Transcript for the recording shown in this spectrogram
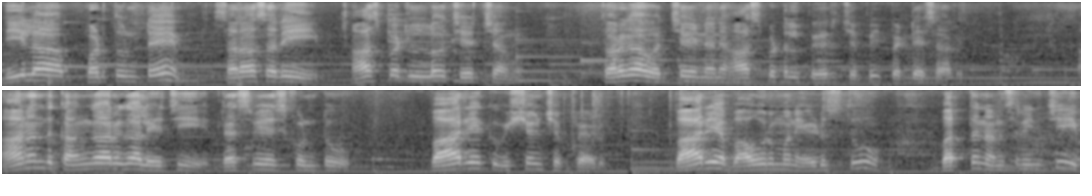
డీలా పడుతుంటే సరాసరి హాస్పిటల్లో చేర్చాము. త్వరగా వచ్చేయండి అని హాస్పిటల్ పేరు చెప్పి పెట్టేశారు. ఆనంద్ కంగారుగా లేచి డ్రెస్ వేసుకుంటూ భార్యకు విషయం చెప్పాడు. భార్య బావురుమని ఏడుస్తూ భర్తను అనుసరించి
